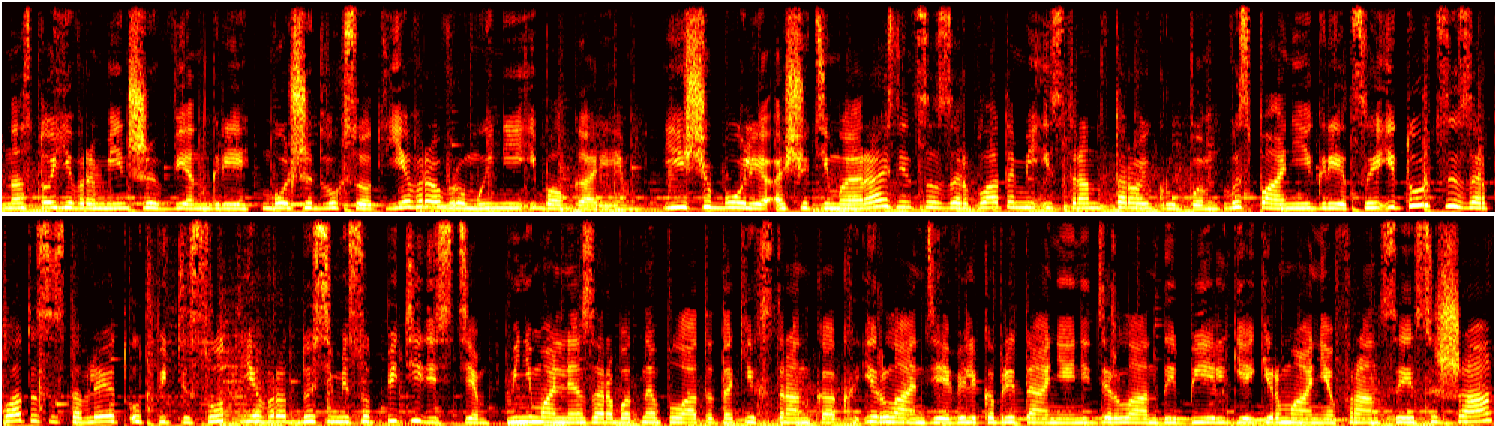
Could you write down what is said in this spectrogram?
на 100 евро меньше в Венгрии, больше 200 евро в Румынии и Болгарии. Еще более ощутимая разница с зарплатами из стран второй группы. В Испании, Греции и Турции зарплаты составляют от 500 евро до 750. Минимальная заработная плата таких стран, как Ирландия, Великобритания, Нидерланды, Бельгия, Германия, Франция и США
